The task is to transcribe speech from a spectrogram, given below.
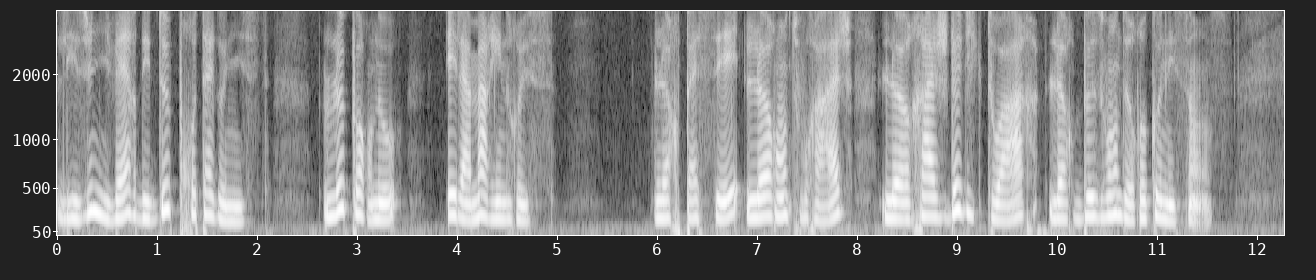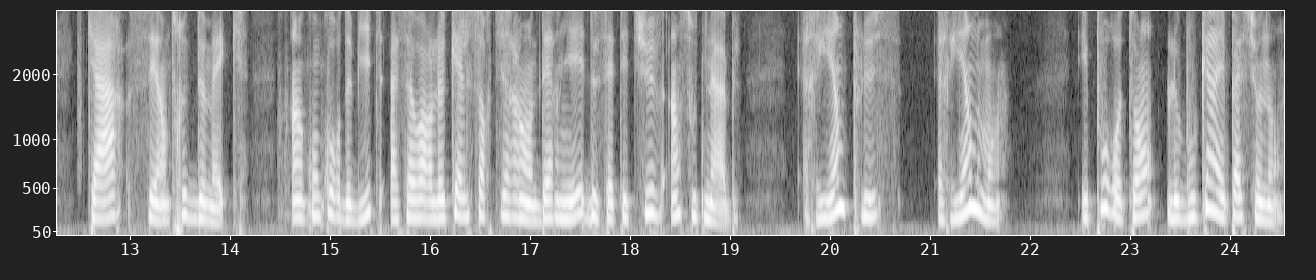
les univers des deux protagonistes, le porno et la marine russe. Leur passé, leur entourage, leur rage de victoire, leur besoin de reconnaissance. Car c'est un truc de mec. Un concours de bites à savoir lequel sortira en dernier de cette étuve insoutenable. Rien de plus, rien de moins. Et pour autant, le bouquin est passionnant.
